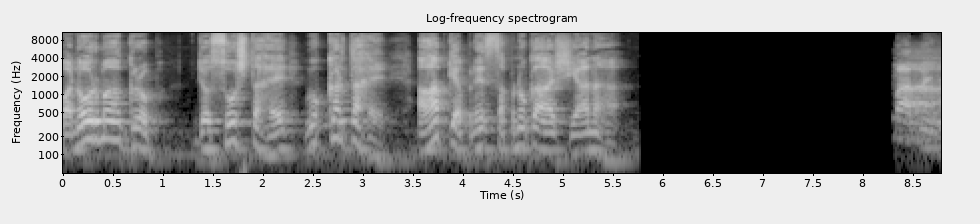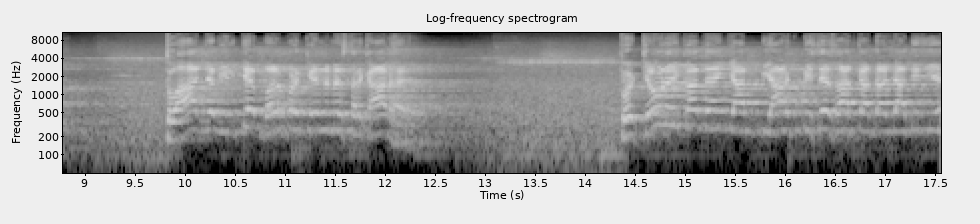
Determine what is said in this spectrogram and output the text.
पनोरमा ग्रुप जो सोचता है, वो करता है। आपके अपने सपनों का आशियाना बात नहीं तो आज जब इनके बल पर केंद्र में सरकार है तो क्यों नहीं कहते हैं कि आप बिहार को विशेष राज्य का दर्जा दीजिए?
